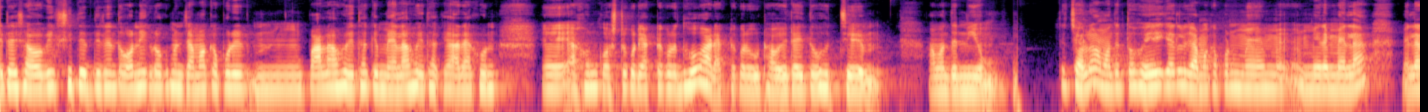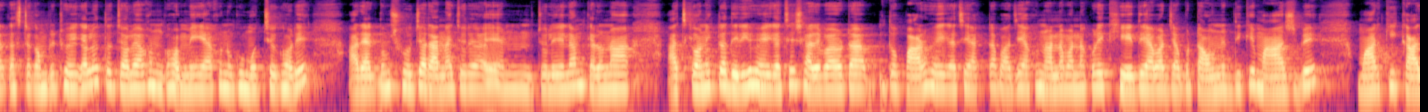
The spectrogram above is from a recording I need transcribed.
এটাই স্বাভাবিক। শীতের দিনে তো অনেক রকমের জামা কাপড়ের পালা হয়ে থাকে, মেলা হয়ে থাকে। আর এখন এখন কষ্ট করে একটা করে ধো আর একটা করে উঠাও। এটাই তো হচ্ছে আমাদের নিয়ম। তো চলো আমাদের তো হয়েই গেল জামা কাপড় মেলে মেলা, মেলার কাজটা কমপ্লিট হয়ে গেল। তো চলো এখন ঘ, মেয়ে এখনও ঘুমোচ্ছে ঘরে আর একদম সোজা রান্নায় চলে চলে এলাম। কেননা আজকে অনেকটা দেরি হয়ে গেছে, সাড়ে বারোটা তো পার হয়ে গেছে, একটা বাজে। এখন রান্না বান্না করে খেয়ে দিয়ে আবার যাব টাউনের দিকে, মা আসবে, মার কি কাজ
